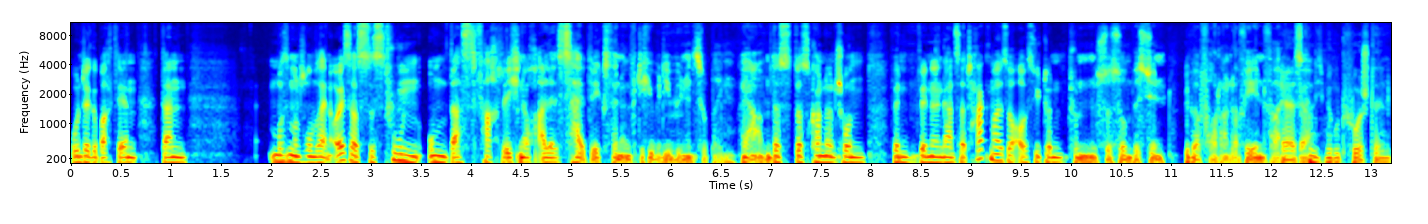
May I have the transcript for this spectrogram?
runtergebracht werden. Dann muss man schon sein Äußerstes tun, um das fachlich noch alles halbwegs vernünftig über die Bühne zu bringen. Ja, und das, das kann dann schon, wenn, wenn ein ganzer Tag mal so aussieht, dann, dann ist das so ein bisschen überfordernd auf jeden Fall. Ja, das kann ich mir gut vorstellen.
